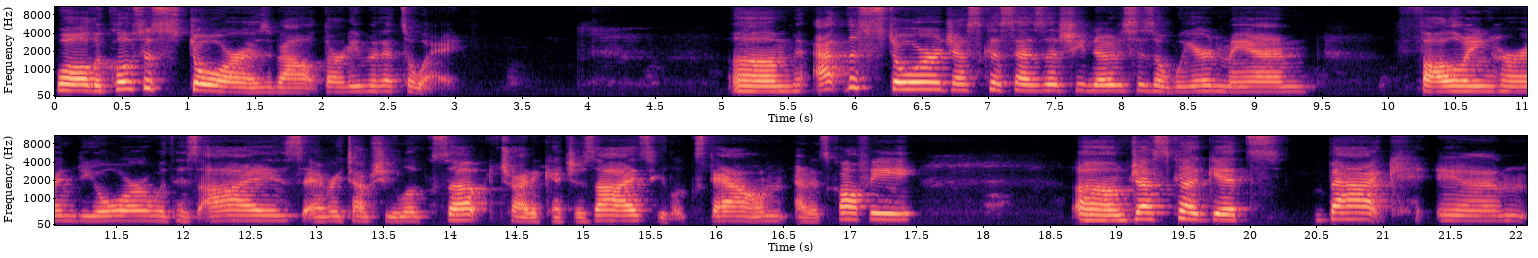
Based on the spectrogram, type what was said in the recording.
Well, the closest store is about 30 minutes away. Um, at the store, Jessica says that she notices a weird man following her and DeOrr with his eyes. Every time she looks up to try to catch his eyes, he looks down at his coffee. Um, Jessica gets back, and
